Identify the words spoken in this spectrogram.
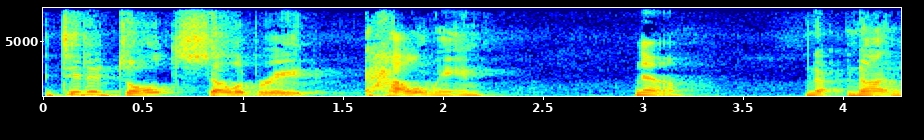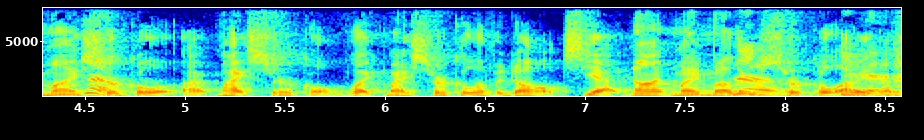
did adults celebrate Halloween? no, No, not in my No. circle, uh, my circle, like my circle of adults. Yeah, not in my mother's No, circle yeah. either.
